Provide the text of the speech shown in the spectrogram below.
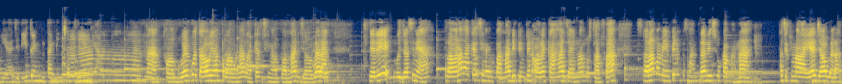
Ya, jadi itu yang tentang Dincok hmm. ya. Nah, kalau gue, gue tahu yang perlawanan rakyat Singapura di Jawa Barat. Jadi, gue jelasin ya. Perlawanan rakyat Singapura dipimpin oleh KH Zainal Mustafa, seorang pemimpin pesantren di Sukamana, Tasikmalaya, Jawa Barat.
